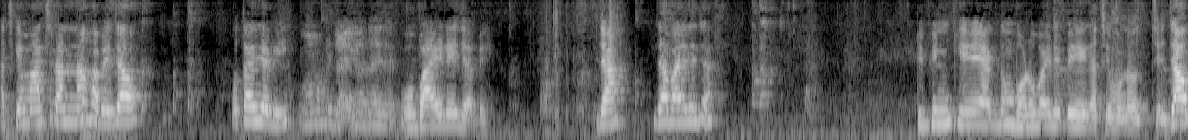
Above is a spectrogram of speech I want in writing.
আজকে মাছ রান্না হবে যাও। কোথায় যাবি? ও বাইরে যাবে। যা যা বাইরে যা। টিফিন খেয়ে একদম বড় বাইরে পেয়ে গেছে মনে হচ্ছে। যাও।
